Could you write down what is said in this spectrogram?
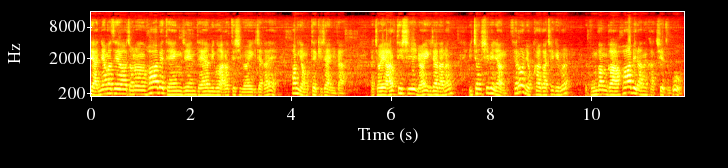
예, 안녕하세요. 저는 화합의 대행진 대한민국 ROTC 명예기자단의 황영태 기자입니다. 저희 ROTC 명예기자단은 2012년 새로운 역할과 책임을 공감과 화합이라는 가치에 두고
